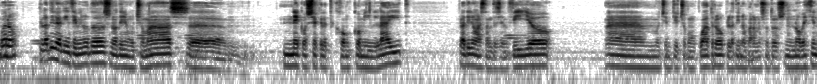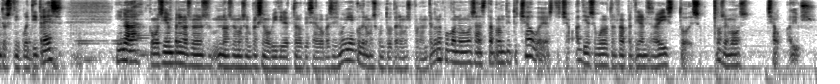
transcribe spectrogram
Bueno, platino de 15 minutos, no tiene mucho más. Eh, Neko Secret Homecoming Light. Platino bastante sencillo. 88,4. Platino para nosotros 953. Y nada, como siempre, nos vemos, nos vemos en el próximo vídeo directo, lo que sea, que lo paséis muy bien, continuemos con todo, tenemos por delante. Con poco nos vemos hasta prontito, chao, hasta chao, adiós, bueno, trofeo platinar, ya sabéis, todo eso. Nos vemos, chao, adiós.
